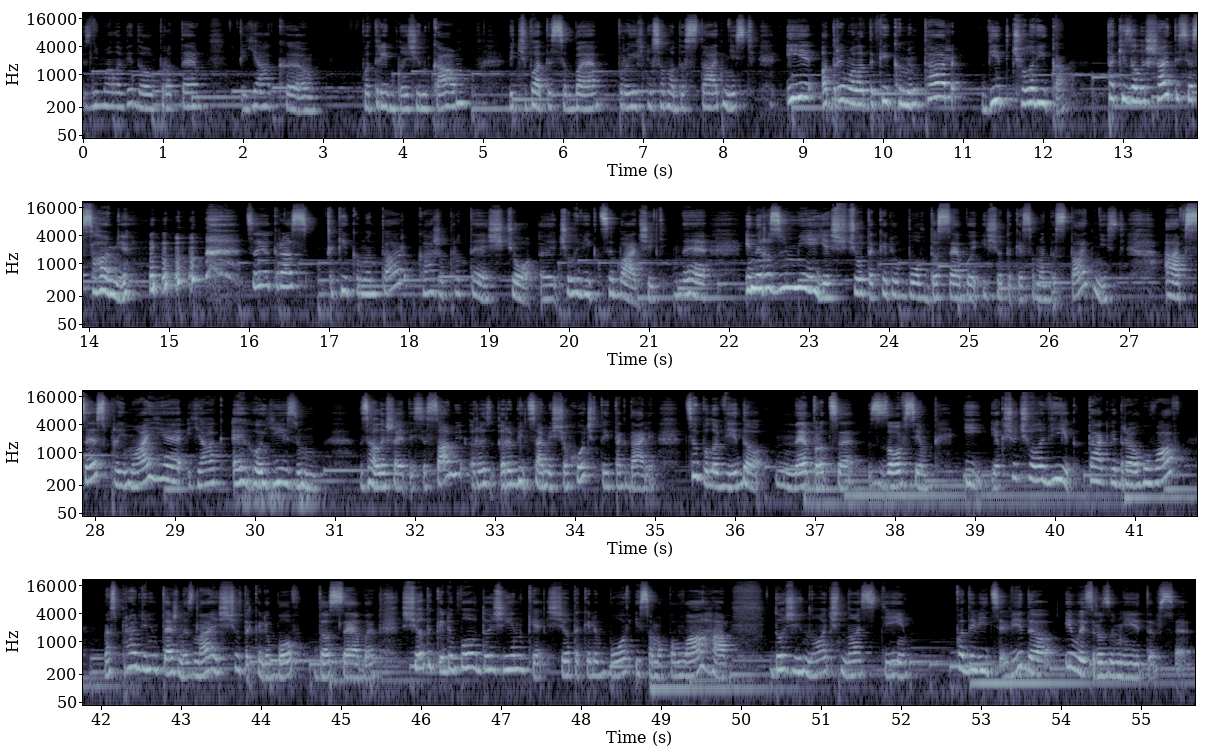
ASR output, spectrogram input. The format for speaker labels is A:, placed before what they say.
A: знімала відео про те, як е, потрібно жінкам відчувати себе, про їхню самодостатність, і отримала такий коментар від чоловіка. Так і залишайтеся самі. Це якраз такий коментар каже про те, що е, чоловік це бачить не і не розуміє, що таке любов до себе і що таке самодостатність, а все сприймає як егоїзм. Залишайтеся самі, робіть самі, що хочете, і так далі. Це було відео не про це зовсім. І якщо чоловік так відреагував, насправді він теж не знає, що таке любов до себе, що таке любов до жінки, що таке любов і самоповага до жіночності. Подивіться відео, і ви зрозумієте все.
